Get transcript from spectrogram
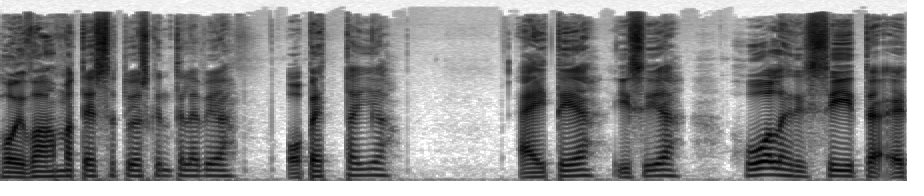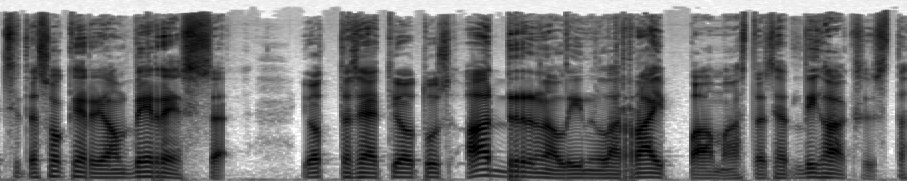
hoiva-ammateissa työskenteleviä, opettajia, äitejä, isiä. Huolehdi siitä, että sitä sokeria on veressä, jotta sä et joutuisi adrenaliinilla raippaamaan sitä sieltä lihaksista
